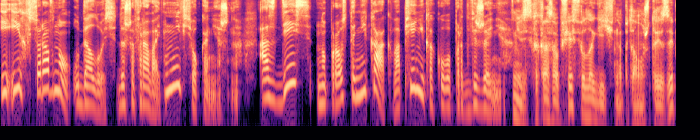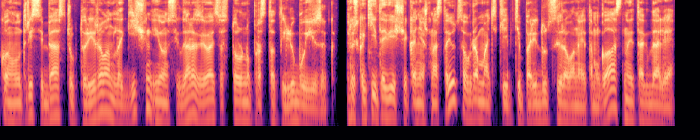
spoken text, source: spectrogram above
И их все равно удалось дешифровать. Не все, конечно. А здесь, ну, просто никак. Вообще никакого продвижения. Нет, здесь как раз вообще все логично, потому что язык, он внутри себя структурирован, логичен, и он всегда развивается в сторону простоты, любой язык. То есть какие-то вещи, конечно, остаются в грамматике, типа редуцированные там гласные и так далее,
